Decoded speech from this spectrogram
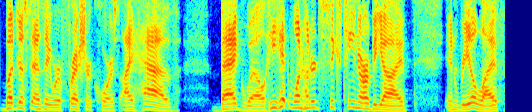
But just as a refresher course, I have Bagwell. He hit 116 RBI in real life,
